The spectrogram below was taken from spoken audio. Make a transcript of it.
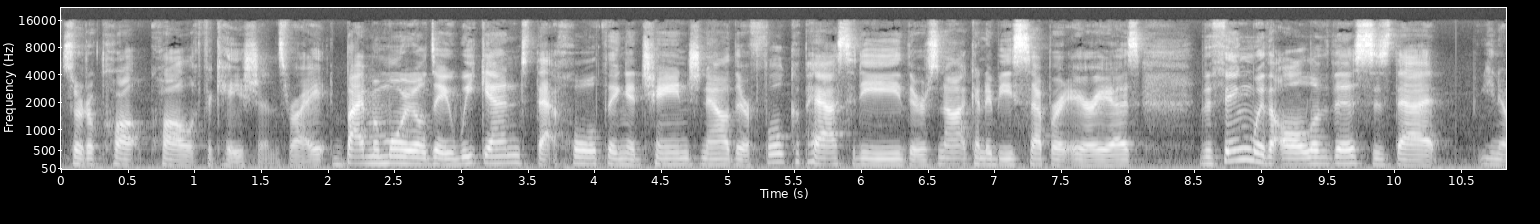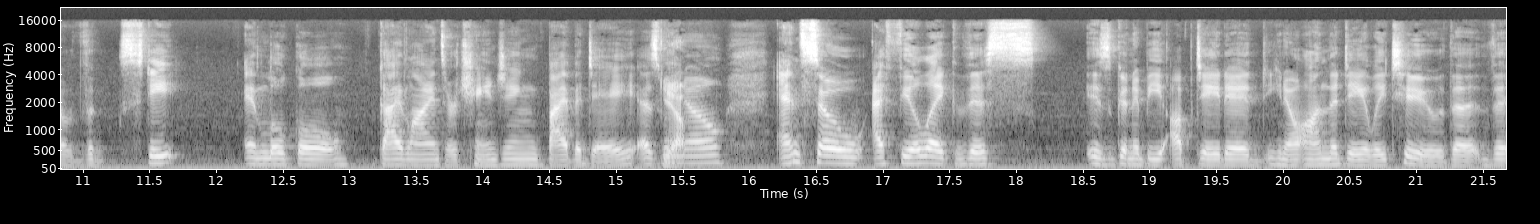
sort of qual- qualifications, right? By Memorial Day weekend, that whole thing had changed. Now they're full capacity, there's not going to be separate areas. The thing with all of this is that, you know, the state and local guidelines are changing by the day, as we Yeah. know. And so I feel like this is going to be updated, you know, on the daily too. The the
